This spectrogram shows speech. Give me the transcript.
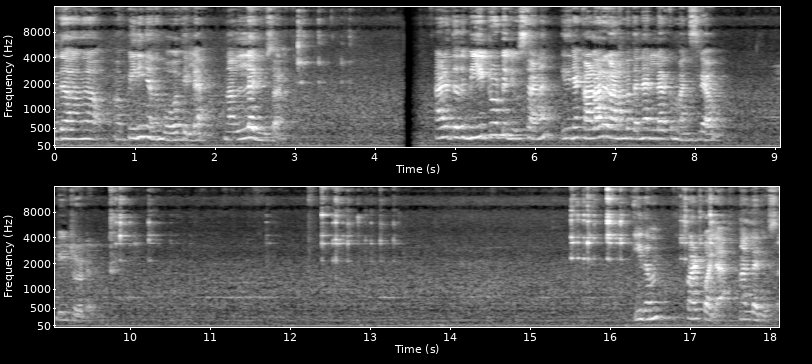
ഇത് അങ്ങ് പിരിഞ്ഞൊന്നും പോകത്തില്ല. നല്ല ജ്യൂസാണ് അടുത്തത് ബീട്രൂട്ട് ജ്യൂസാണ്. ഇതിന്റെ കളർ കാണുമ്പോൾ തന്നെ എല്ലാവർക്കും മനസ്സിലാവും. ബീട്രൂട്ട്. ഇതും കുഴപ്പമില്ല. നല്ല ജ്യൂസ്.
